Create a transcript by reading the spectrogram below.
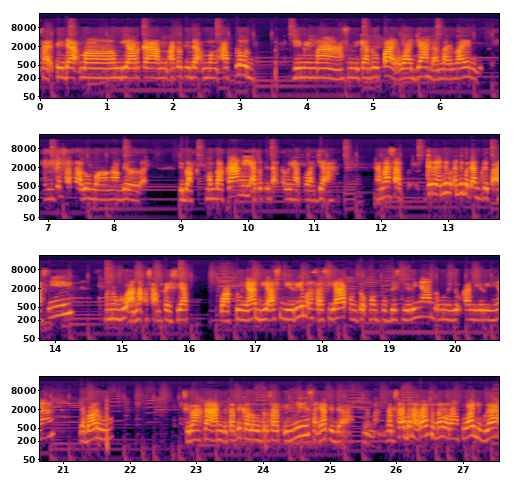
saya tidak membiarkan atau tidak mengupload di Mima sedemikian rupa ya, wajah dan lain-lain gitu. Mungkin saya selalu mengambil di belakang, membelakangi atau tidak terlihat wajah. Karena saya kira ini ini bagian privasi menunggu anak sampai siap waktunya dia sendiri merasa siap untuk mempublis dirinya untuk menunjukkan dirinya ya baru silahkan. Tetapi kalau untuk saat ini saya tidak memang. Dan saya berharap sebenarnya orang tua juga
